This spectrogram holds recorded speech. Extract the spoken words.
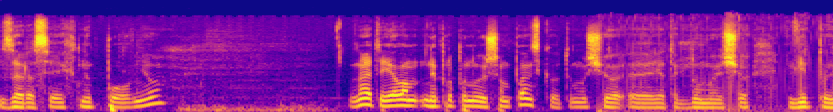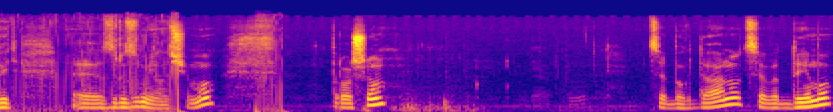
зараз я їх наповню. Знаєте, я вам не пропоную шампанського, тому що е, я так думаю, що відповідь е, зрозуміла. Чому? Прошу. Це Богдану, це Вадиму.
